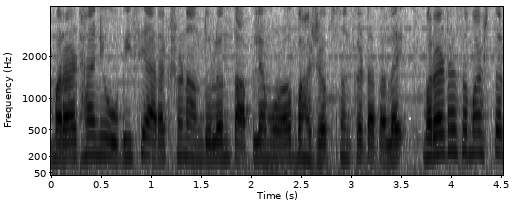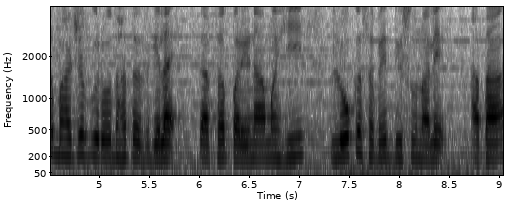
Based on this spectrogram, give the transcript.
मराठा आणि ओबीसी आरक्षण आंदोलन तापल्यामुळं भाजप संकटात आलंय. मराठा समाज तर भाजप विरोधातच गेलाय. त्याचा परिणामही लोकसभेत दिसून आले. आता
